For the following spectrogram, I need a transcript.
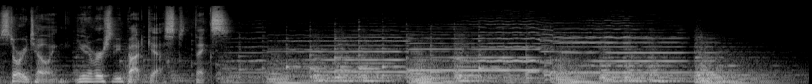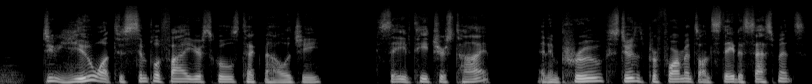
Storytelling University Podcast. Thanks. Do you want to simplify your school's technology, save teachers time, and improve students' performance on state assessments?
